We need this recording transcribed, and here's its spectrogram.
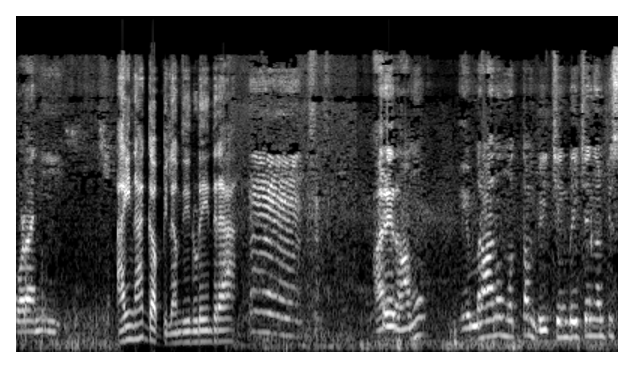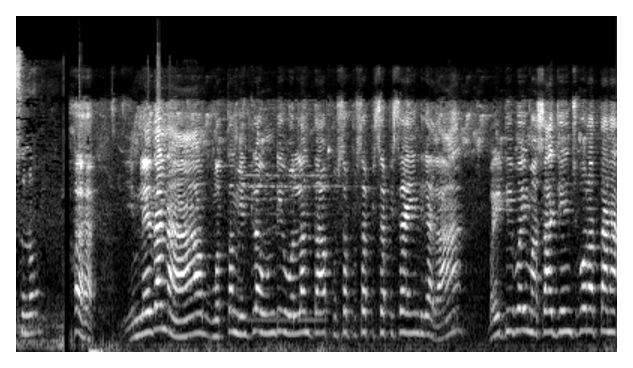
పొడాని. అయినా గబ్బిలం తినుడేంద్రా? మ్మ్. అరే రాము ఏం రాను మొత్తం బేచన్ బేచన్ కనిపిస్తున్నావు ఏం లేదన్నా మొత్తం ఇంట్లో ఉండి ఒళ్ళంతా పుస పుస పిస పిస అయింది కదా. బయటికి పోయి మసాజ్ చేయించుకొని వస్తానా?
